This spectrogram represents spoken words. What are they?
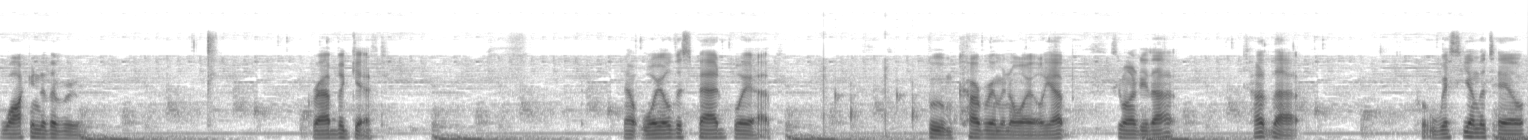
Walk into the room. Grab the gift. Now oil this bad boy up. Boom, cover him in oil, yep. So you want to do that? Cut that. Put whiskey on the tail.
